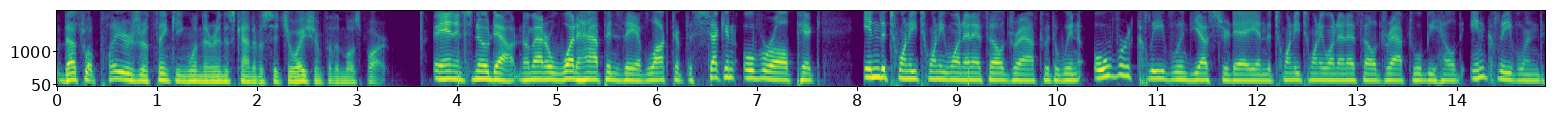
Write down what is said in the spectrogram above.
that's what players are thinking when they're in this kind of a situation for the most part. And it's no doubt, no matter what happens, they have locked up the second overall pick in the 2021 NFL draft with a win over Cleveland yesterday. And the 2021 NFL draft will be held in Cleveland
